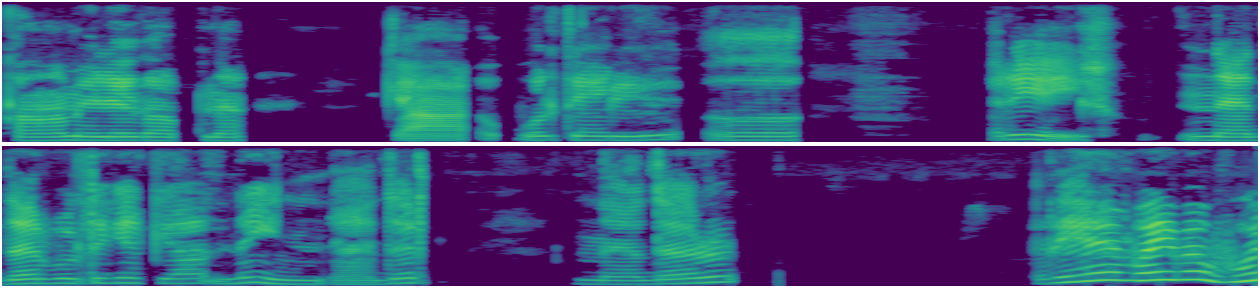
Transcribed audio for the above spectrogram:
कहाँ मिलेगा अपना। क्या बोलते हैं ये? अरे, नैदर बोलते क्या? क्या? नहीं, नैदर नैदर। अरे, भाई, मैं भूल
